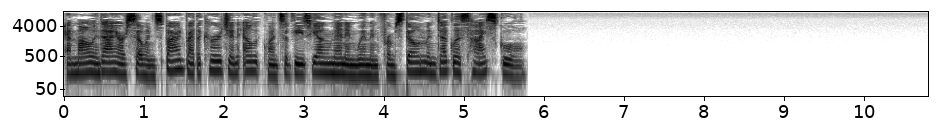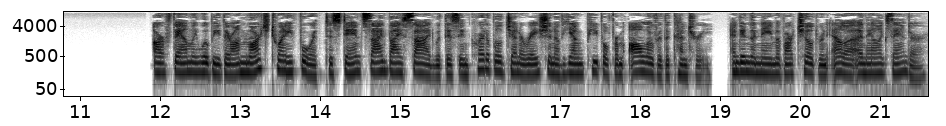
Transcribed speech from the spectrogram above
Amal and I are so inspired by the courage and eloquence of these young men and women from Stoneman Douglas High School. Our family will be there on March 24 to stand side by side with this incredible generation of young people from all over the country, and in the name of our children Ella and Alexander,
